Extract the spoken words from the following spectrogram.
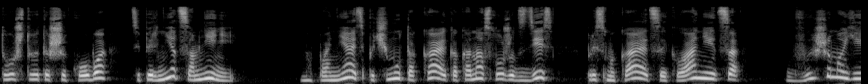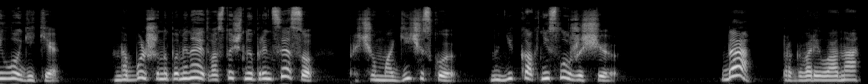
То, что это Шикоба, теперь нет сомнений. Но понять, почему такая, как она служит здесь, присмыкается и кланяется, выше моей логики. Она больше напоминает восточную принцессу, причем магическую, но никак не служащую. «Да», — проговорила она,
